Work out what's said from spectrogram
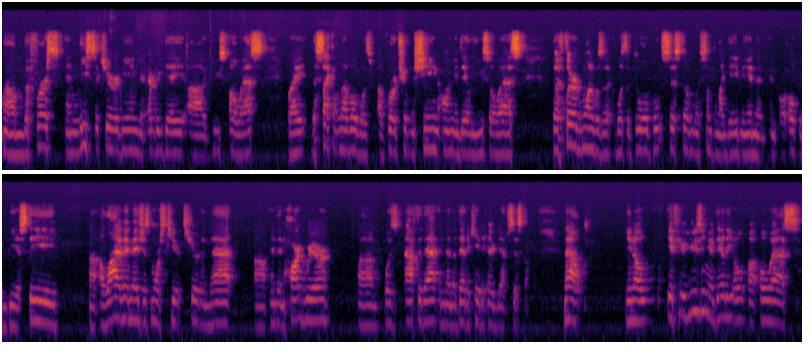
Um, the first and least secure being your everyday uh, use OS, right? The second level was a virtual machine on your daily use OS. The third one was a, was a dual boot system with something like Debian and, and or OpenBSD. Uh, a live image is more secure, secure than that. Uh, and then hardware um, was after that, and then a dedicated air gap system. Now, you know, if you're using your daily o- uh, OS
